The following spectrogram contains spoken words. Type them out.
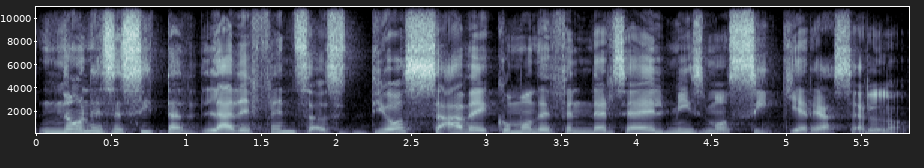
no necesita la defensa. Dios sabe cómo defenderse a Él mismo si quiere hacerlo.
